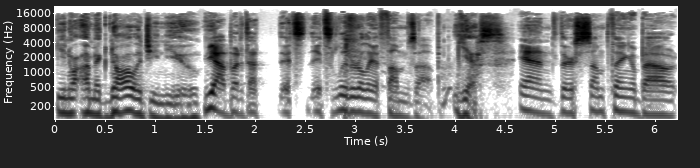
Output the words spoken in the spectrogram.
you know, I'm acknowledging you. yeah, but that it's it's literally a thumbs up. Yes. And there's something about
